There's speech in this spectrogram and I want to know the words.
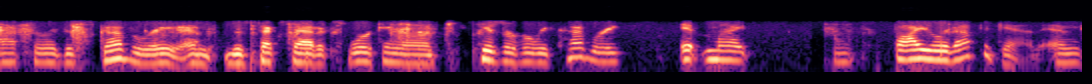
after a discovery and the sex addict's working on his or her recovery, it might fire it up again. And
